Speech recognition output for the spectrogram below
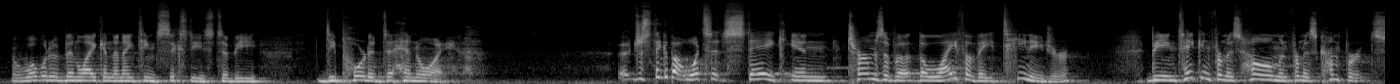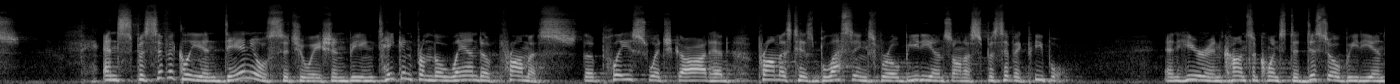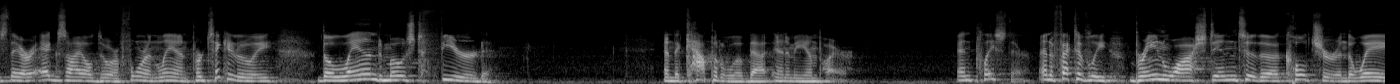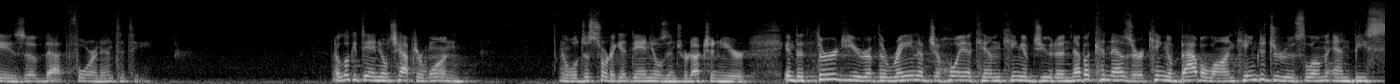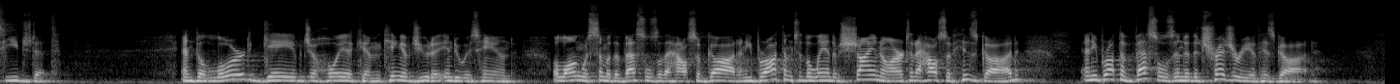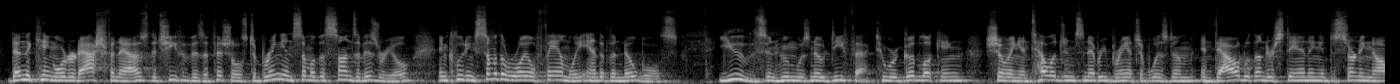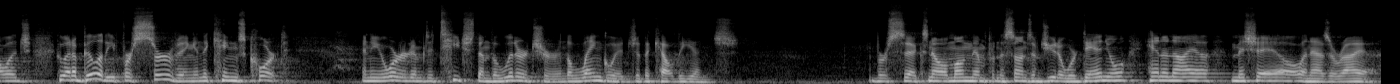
What would it have been like in the 1960s to be deported to Hanoi? Just think about what's at stake in terms of a, the life of a teenager being taken from his home and from his comforts and specifically in Daniel's situation, being taken from the land of promise, the place which God had promised his blessings for obedience on a specific people. And here, in consequence to disobedience, they are exiled to a foreign land, particularly the land most feared and the capital of that enemy empire, and placed there, and effectively brainwashed into the culture and the ways of that foreign entity. Now look at Daniel chapter 1, and we'll just sort of get Daniel's introduction here. In the third year of the reign of Jehoiakim, king of Judah, Nebuchadnezzar, king of Babylon, came to Jerusalem and besieged it. And the Lord gave Jehoiakim, king of Judah, into his hand, along with some of the vessels of the house of God. And he brought them to the land of Shinar, to the house of his God, and he brought the vessels into the treasury of his God. Then the king ordered Ashpenaz, the chief of his officials, to bring in some of the sons of Israel, including some of the royal family and of the nobles, youths in whom was no defect, who were good looking, showing intelligence in every branch of wisdom, endowed with understanding and discerning knowledge, who had ability for serving in the king's court. And he ordered him to teach them the literature and the language of the Chaldeans. Verse 6 Now among them from the sons of Judah were Daniel, Hananiah, Mishael, and Azariah.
